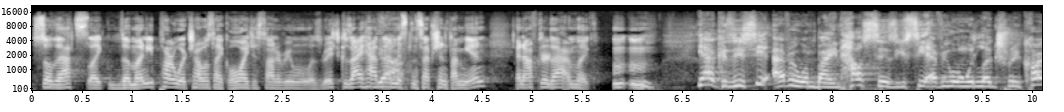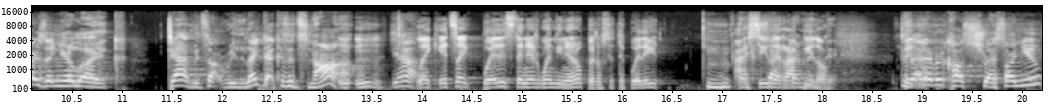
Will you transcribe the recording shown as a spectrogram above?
So that's like the money part, which I was like, oh, I just thought everyone was rich because I had Yeah. that misconception también. And after that, I'm like, mm mm. Yeah, because you see everyone buying houses, you see everyone with luxury cars, and you're like, damn, it's not really like that because it's not. Mm-mm. Yeah. Like it's like puedes tener buen dinero, pero se te puede ir así de rápido. Does that ever cause stress on you?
